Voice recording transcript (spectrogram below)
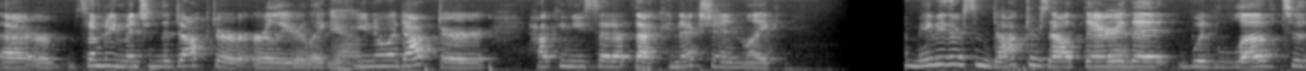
uh, or somebody mentioned the doctor earlier. Like, Yeah. if you know a doctor, how can you set up that connection? Like. Maybe there's some doctors out there Yeah. that would love to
